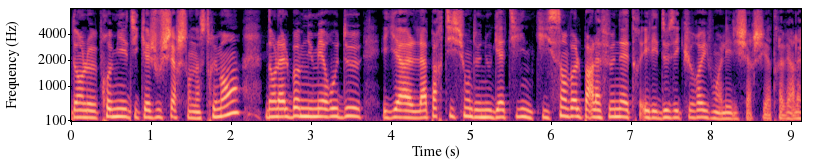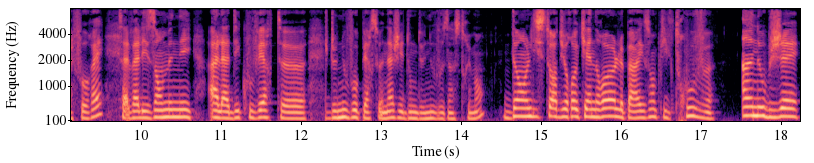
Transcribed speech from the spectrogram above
Dans le premier, Tikajou cherche son instrument. Dans l'album numéro 2, il y a la partition de Nougatine qui s'envole par la fenêtre et les deux écureuils vont aller les chercher à travers la forêt. Ça va les emmener à la découverte euh, de nouveaux personnages et donc de nouveaux instruments. Dans l'histoire du rock and roll, par exemple, il trouve un objet.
